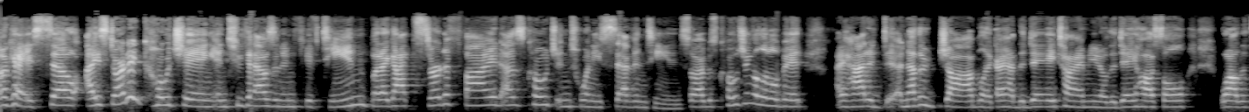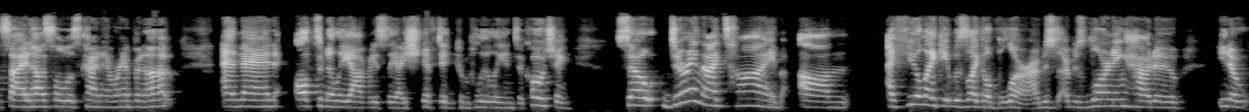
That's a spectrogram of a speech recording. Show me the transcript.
Okay, so I started coaching in 2015, but I got certified as coach in 2017. So I was coaching a little bit. I had a, another job, like I had the daytime, you know, the day hustle, while the side hustle was kind of ramping up. And then ultimately, obviously, I shifted completely into coaching. So during that time, um, I feel like it was like a blur. I was I was learning how to, you know,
